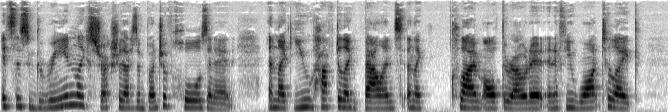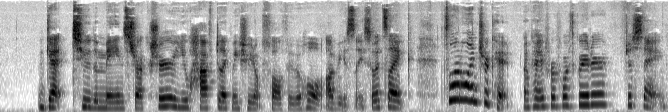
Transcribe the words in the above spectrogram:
It's this green like structure that has a bunch of holes in it and like you have to like balance and like climb all throughout it and if you want to like get to the main structure, you have to like make sure you don't fall through the hole, obviously. So it's like it's a little intricate, okay, for 4th grader, just saying.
